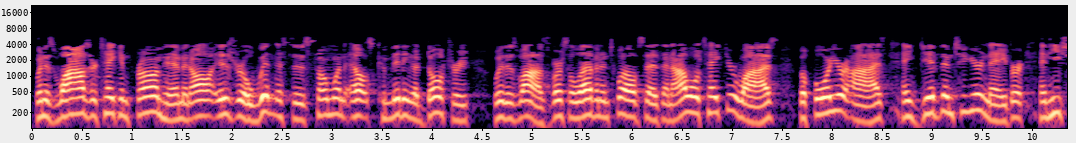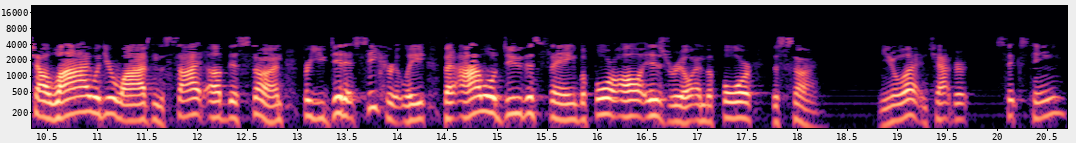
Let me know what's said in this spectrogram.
when his wives are taken from him and all Israel witnesses someone else committing adultery with his wives. Verse 11 and 12 says, And I will take your wives before your eyes and give them to your neighbor, and he shall lie with your wives in the sight of this sun, for you did it secretly, but I will do this thing before all Israel and before the sun. You know what? In chapter 16,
